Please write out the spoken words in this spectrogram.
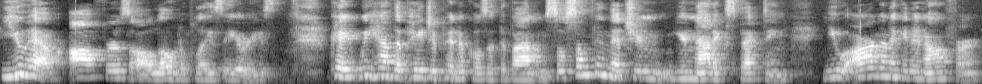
You have offers all over the place, Aries. Okay, we have the Page of Pentacles at the bottom. So something that you're, you're not expecting. You are going to get an offer.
